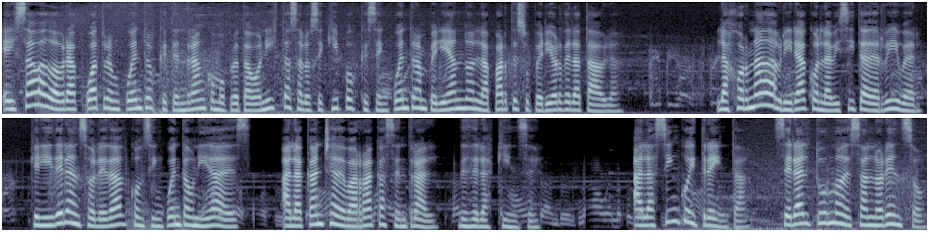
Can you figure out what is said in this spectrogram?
El sábado habrá cuatro encuentros que tendrán como protagonistas a los equipos que se encuentran peleando en la parte superior de la tabla. La jornada abrirá con la visita de River, que lidera en soledad con 50 unidades, a la cancha de Barraca Central, desde las 15. A las 5 y 30, será el turno de San Lorenzo,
